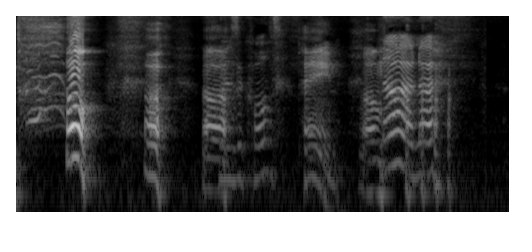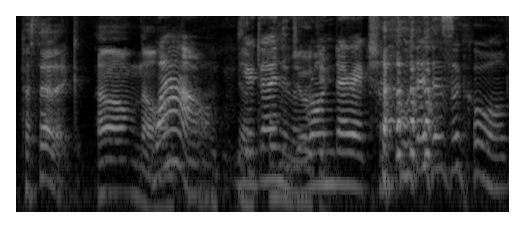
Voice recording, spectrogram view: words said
oh, uh, What is it called? pain. Um, No, no. Pathetic. Um, no. I'm- wow, I'm you're going in the joking. wrong direction. what is it called?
